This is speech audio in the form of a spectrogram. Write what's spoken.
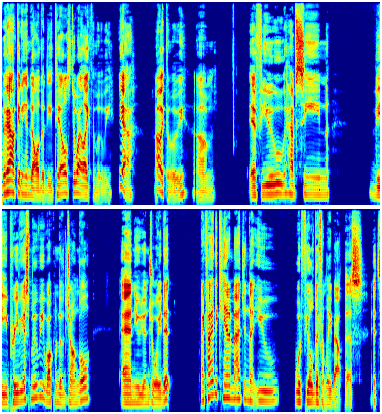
without getting into all the details, do I like the movie? Yeah, I like the movie. Um, if you have seen the previous movie, Welcome to the Jungle, and you enjoyed it, I kind of can't imagine that you would feel differently about this. It's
